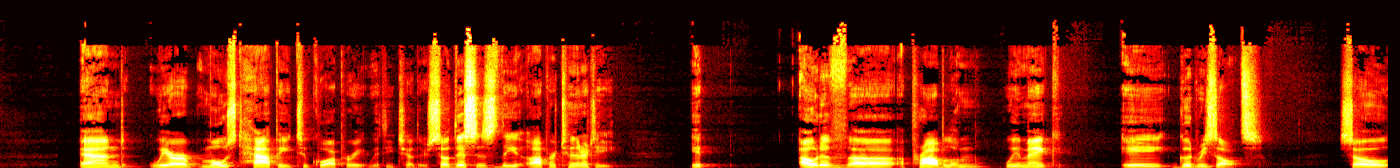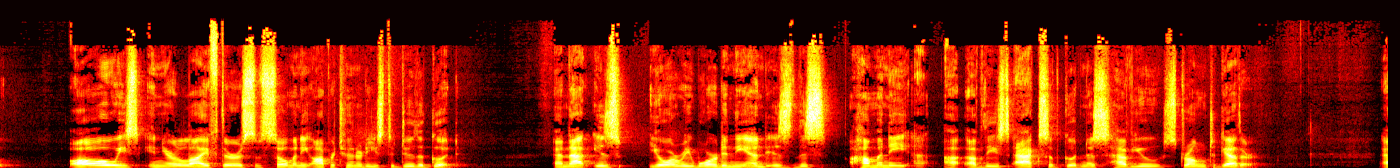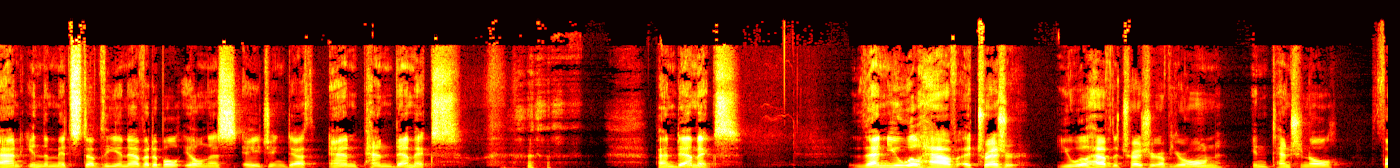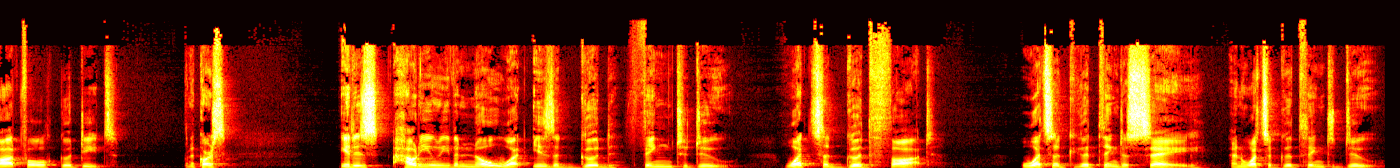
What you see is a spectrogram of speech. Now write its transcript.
And we are most happy to cooperate with each other. So, this is the opportunity. It, out of uh, a problem, we make a good results. So, always in your life, there's so many opportunities to do the good. And that is your reward in the end, is this how many uh, uh, of these acts of goodness have you strung together? And in the midst of the inevitable illness, aging, death, and pandemics, pandemics, then you will have a treasure. You will have the treasure of your own intentional, thoughtful, good deeds. And of course, it is how do you even know what is a good thing to do? What's a good thought? what's a good thing to say and what's a good thing to do.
